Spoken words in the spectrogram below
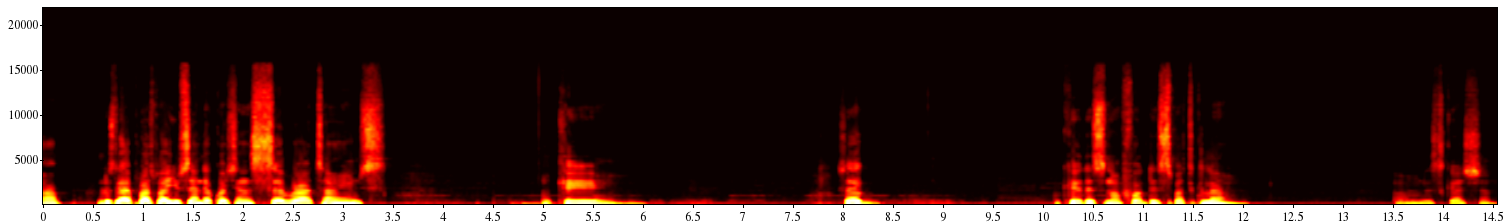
uh, looks like Prosper, you sent the questions several times. Okay. So okay, this is not for this particular um discussion.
